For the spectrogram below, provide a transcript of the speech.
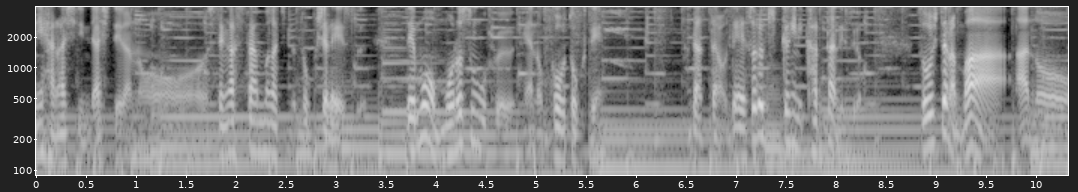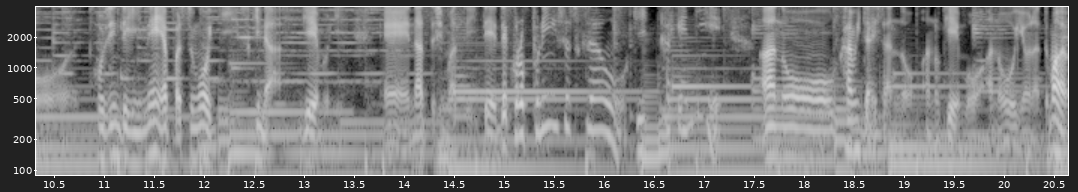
ね、話に出している、あのセガスタンマガジンの読者レースでも、ものすごくあの高得点だったので、それをきっかけに買ったんですよ。そうしたら、まあ、あの個人的にね、やっぱりすごい好きなゲームに、えー、なってしまっていて、で、このプリンセスクラウンをきっかけに、あのー、上谷さんののゲームをあの追うようになって、まあ、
